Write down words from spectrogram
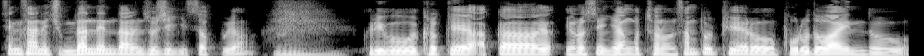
생산이 중단된다는 소식이 있었고요. 음. 그리고 그렇게 아까 연어 씨 얘기한 것처럼 산불 피해로 보르도 와인도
